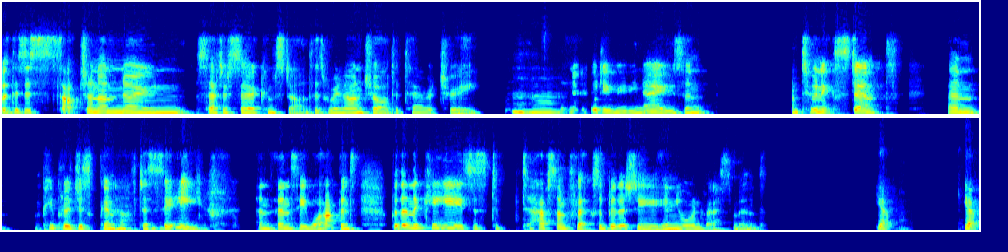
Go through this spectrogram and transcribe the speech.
but this is such an unknown set of circumstances. We're in uncharted territory. Mm-hmm. Nobody really knows, and and to an extent, um, people are just going to have to see and, and see what happens. But then the key is is to, to have some flexibility in your investment. Yeah. Yeah.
